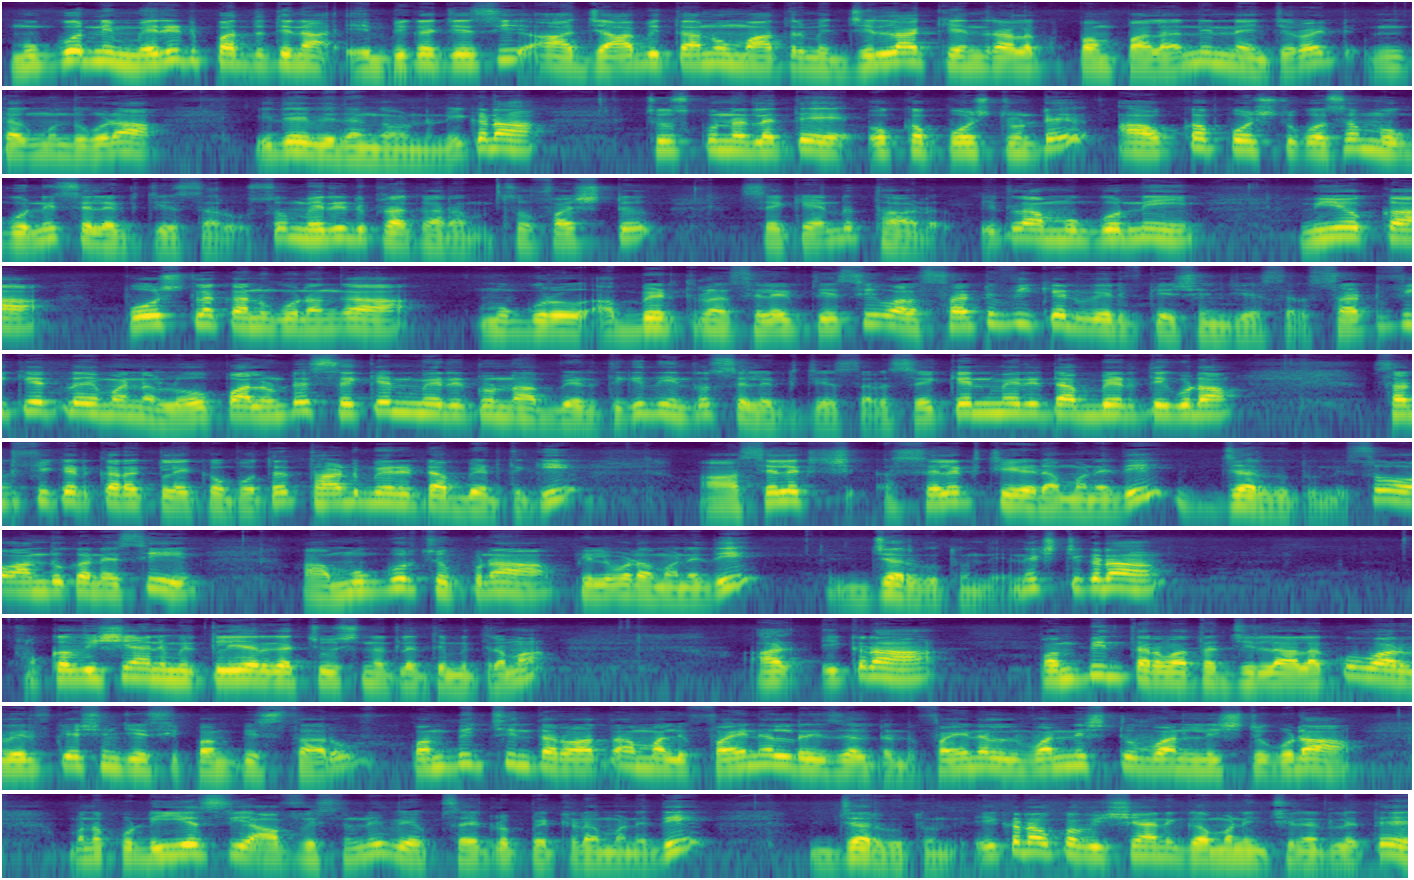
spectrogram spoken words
ముగ్గురిని మెరిట్ పద్ధతిన ఎంపిక చేసి ఆ జాబితాను మాత్రమే జిల్లా కేంద్రాలకు పంపాలని నిర్ణయించారు. రైట్ ఇంతకుముందు కూడా ఇదే విధంగా ఉండండి. ఇక్కడ చూసుకున్నట్లయితే ఒక్క పోస్ట్ ఉంటే ఆ ఒక్క పోస్ట్ కోసం ముగ్గురిని సెలెక్ట్ చేస్తారు. సో మెరిట్ ప్రకారం. So first second third. ఇట్లా ముగ్గురిని మీ యొక్క పోస్టులకు అనుగుణంగా ముగ్గురు అభ్యర్థులను సెలెక్ట్ చేసి వాళ్ళ సర్టిఫికేట్ వెరిఫికేషన్ చేస్తారు. సర్టిఫికేట్లో ఏమైనా లోపాలు ఉంటే సెకండ్ మెరిట్ ఉన్న అభ్యర్థికి దీంట్లో సెలెక్ట్ చేస్తారు. సెకండ్ మెరిట్ అభ్యర్థి కూడా సర్టిఫికేట్ కరెక్ట్ లేకపోతే థర్డ్ మెరిట్ అభ్యర్థికి సెలెక్ట్ సెలెక్ట్ చేయడం అనేది జరుగుతుంది. సో అందుకనేసి ఆ ముగ్గురు చొప్పున పిలవడం అనేది జరుగుతుంది. నెక్స్ట్ ఇక్కడ ఒక విషయాన్ని మీరు క్లియర్గా చూసినట్లయితే మిత్రమా ఇక్కడ పంపిన తర్వాత జిల్లాలకు వారు వెరిఫికేషన్ చేసి పంపిస్తారు. పంపించిన తర్వాత మళ్ళీ ఫైనల్ రిజల్ట్ అంటే final one is to one list కూడా మనకు డిఎస్సి ఆఫీస్ నుండి వెబ్సైట్లో పెట్టడం అనేది జరుగుతుంది. ఇక్కడ ఒక విషయాన్ని గమనించినట్లయితే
